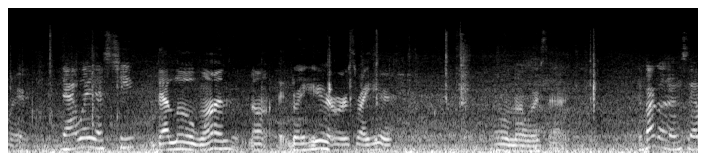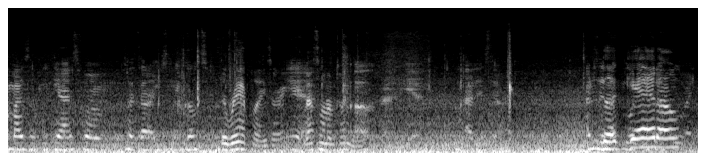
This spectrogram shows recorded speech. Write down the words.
Where? That way, that's cheap. That little one uh, right here, or it's right here. I don't know where's that. If I go down the I might as well get gas from the place that I usually go to. The red place, right? Yeah. That's what I'm talking about. Oh, okay, yeah. That is there. I just The didn't know if you wanted to ghetto. Right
